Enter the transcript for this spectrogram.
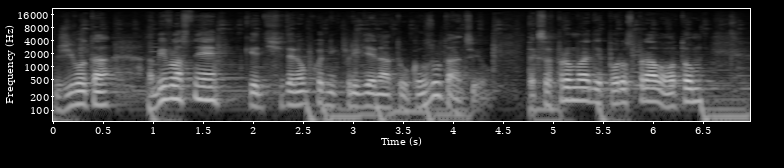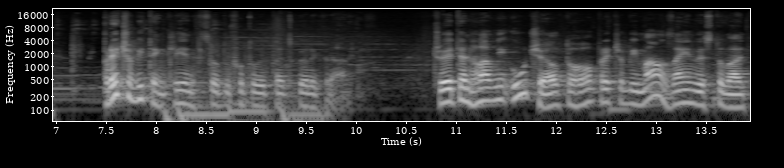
života, aby vlastne, keď ten obchodník príde na tú konzultáciu, tak sa v prvom rade porozpráva o tom, prečo by ten klient chcel tú fotovoltaickú elektrárnu. Čo je ten hlavný účel toho, prečo by mal zainvestovať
